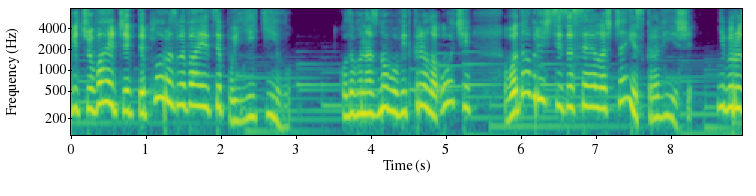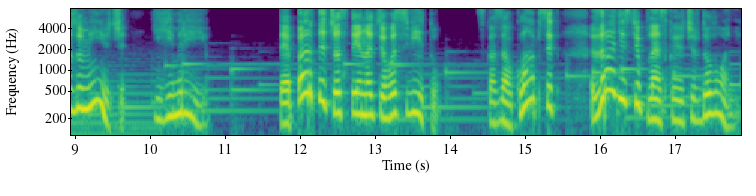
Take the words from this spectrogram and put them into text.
відчуваючи, як тепло розливається по її тілу. Коли вона знову відкрила очі, вода в річці засяяла ще яскравіше, ніби розуміючи її мрію. Тепер ти частина цього світу, сказав клапсик, з радістю плескаючи в долоні.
